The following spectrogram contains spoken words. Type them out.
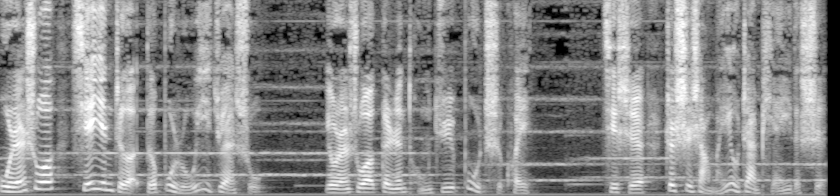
古人说：“邪淫者得不如意眷属。”有人说跟人同居不吃亏，其实这世上没有占便宜的事。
